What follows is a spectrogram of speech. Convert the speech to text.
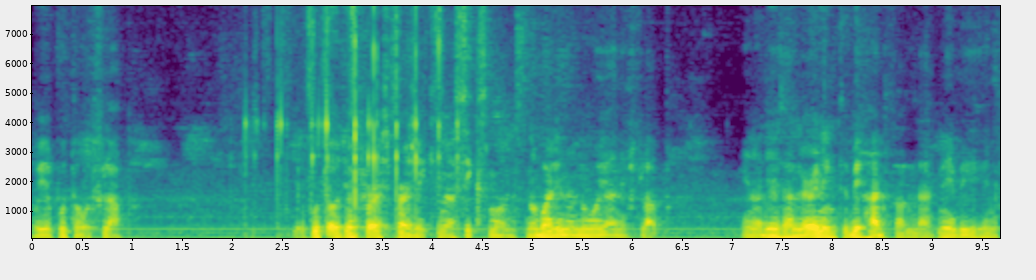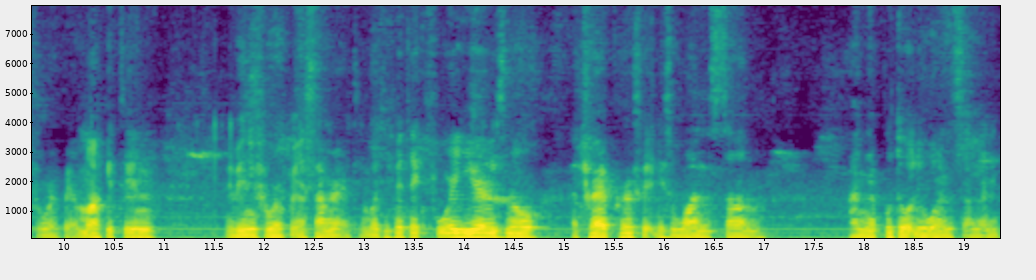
where you put out flop. You put out your first project in a six months. Nobody don't know you and it flop. You know, there's a learning to be had from that. Maybe if you work with your marketing, maybe if you work with your songwriting. But if you take four years now to try perfect this one song and you put out the one song and it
